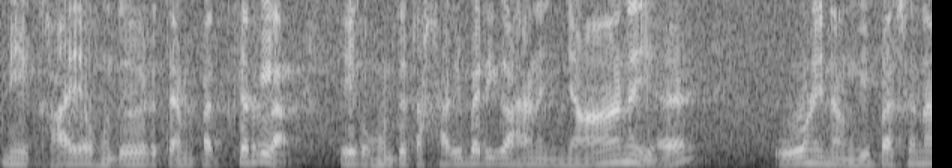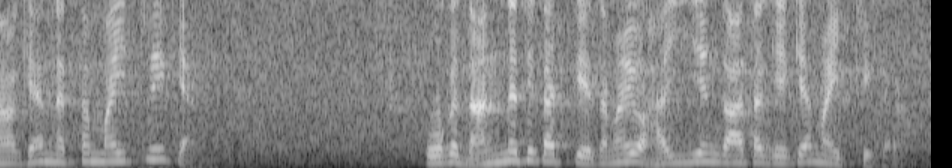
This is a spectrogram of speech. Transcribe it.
මේ කය හොඳට තැම්පත් කරලා ඒක හොඳට හරිබරි ගහන ඥාණය ඕනේ නම් විපස්සනා කියන්නේ නැත්තම් මෛත්‍රිය කියන්නේ ඕක දන්නේ නැති කට්ටිය තමයි හයියෙන් ගාතකේ කිය මෛත්‍රී කරන්නේ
